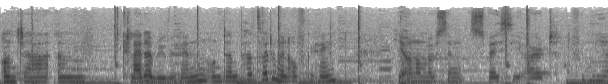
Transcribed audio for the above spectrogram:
und da ähm, Kleiderbügel hin und dann ein paar Zeitungen aufgehängt. Hier auch noch ein bisschen Spacey Art von mir.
